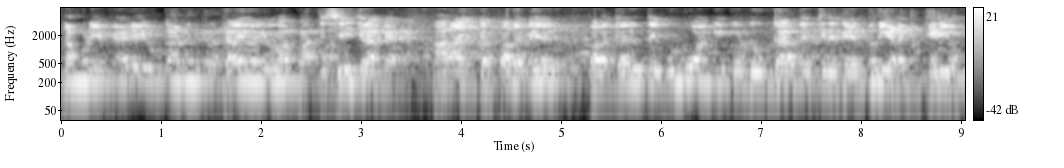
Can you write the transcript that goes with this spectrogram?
நம்முடைய மேடையில் உட்கார்ந்து இருக்கிற தலைவர்கள்லாம் பார்த்து சிரிக்கிறாங்க. ஆனால் இங்கே பல பேர் பல கருத்தை உள்வாங்கி கொண்டு உட்கார்ந்து இருக்கிறீர்கள் என்பது எனக்கு தெரியும்.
